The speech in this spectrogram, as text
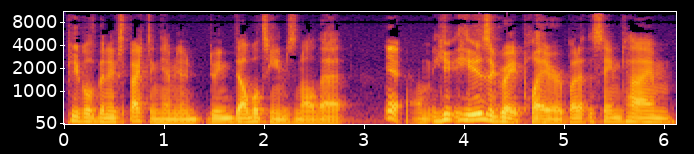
people have been expecting him, you know, doing double teams and all that. Yeah. Um, he he is a great player, but at the same time,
